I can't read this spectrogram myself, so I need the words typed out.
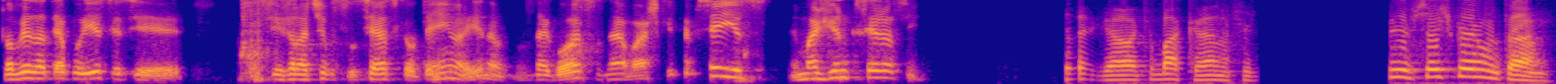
Talvez até por isso esse, esse relativo sucesso que eu tenho aí nos negócios, né? Eu acho que deve ser isso. Imagino que seja assim. Legal, que bacana, Felipe. Felipe, deixa eu te perguntar.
